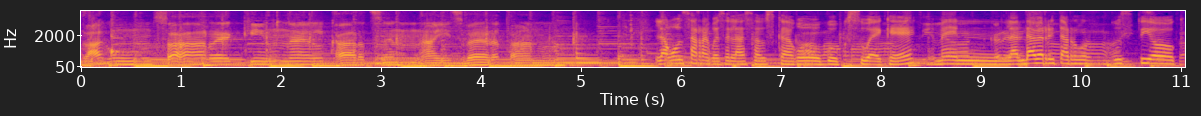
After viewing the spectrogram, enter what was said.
Laguntzarekin elkartzen naiz bertan. Laguntzarrak bezala zauzkago guk zuek, eh? Hemen landaberritar guztiok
